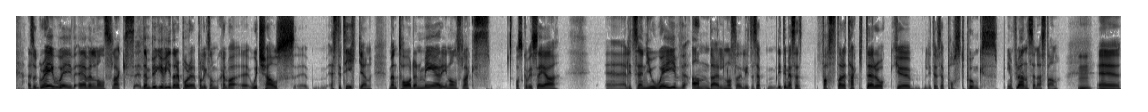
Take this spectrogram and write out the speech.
Alltså Grey Wave är väl någon slags, den bygger vidare på, det, på liksom själva eh, Witch House-estetiken, men tar den mer i någon slags, vad ska vi säga, eh, lite såhär new wave-anda, eller någon slags, lite, såhär, lite mer såhär fastare takter och eh, lite såhär postpunks-influenser nästan. Mm. Eh,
